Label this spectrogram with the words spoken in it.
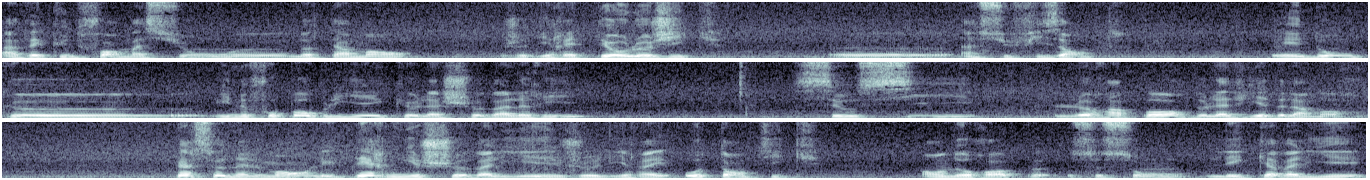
avec une formation notamment, je dirais, théologique insuffisante et donc, euh, il ne faut pas oublier que la chevalerie, c'est aussi le rapport de la vie et de la mort. Personnellement, les derniers chevaliers, je dirais, authentiques en Europe, ce sont les cavaliers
